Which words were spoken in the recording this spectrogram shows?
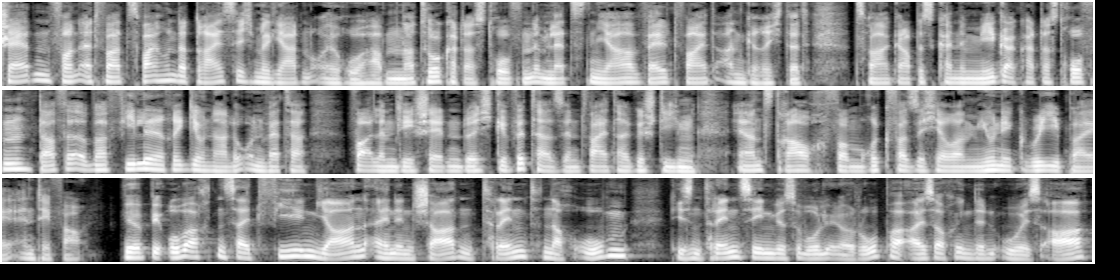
Schäden von etwa 230 Milliarden Euro haben Naturkatastrophen im letzten Jahr weltweit angerichtet. Zwar gab es keine Megakatastrophen, dafür aber viele regionale Unwetter. Vor allem die Schäden durch Gewitter sind weiter gestiegen. Ernst Rauch vom Rückversicherer Munich Re bei NTV. Wir beobachten seit vielen Jahren einen Schadentrend nach oben. Diesen Trend sehen wir sowohl in Europa als auch in den USA.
